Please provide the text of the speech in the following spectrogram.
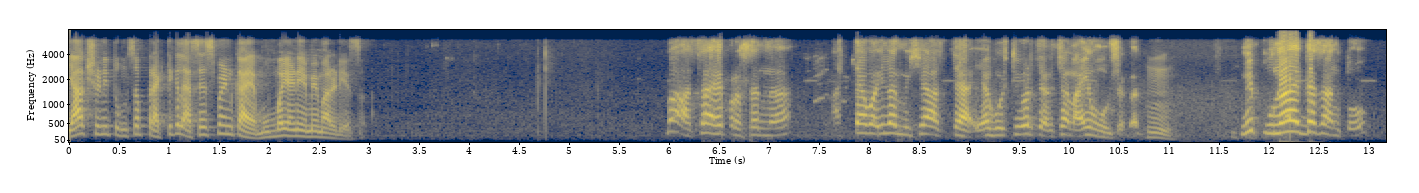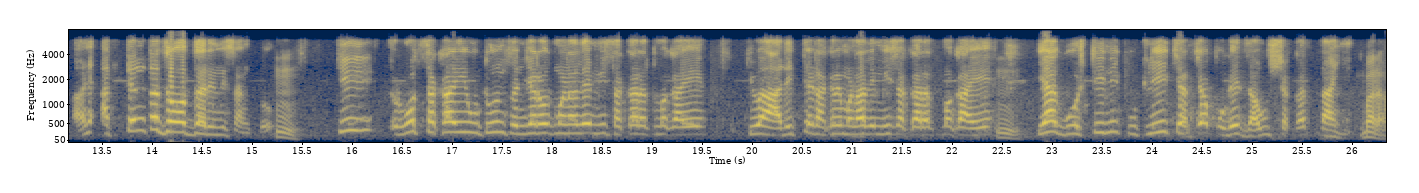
या क्षणी तुमचं प्रॅक्टिकल असेसमेंट काय आहे मुंबई आणि एम एम आर डी असं आहे प्रसन्न आत्याबाईला मिशा असत्या या गोष्टीवर चर्चा नाही होऊ शकत. मी पुन्हा एकदा सांगतो आणि अत्यंत जबाबदारीने सांगतो की रोज सकाळी उठून संजय राऊत म्हणाले मी सकारात्मक आहे किंवा आदित्य ठाकरे म्हणाले मी सकारात्मक आहे या गोष्टींनी कुठलीही चर्चा पुढे जाऊ शकत नाही. बरं.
